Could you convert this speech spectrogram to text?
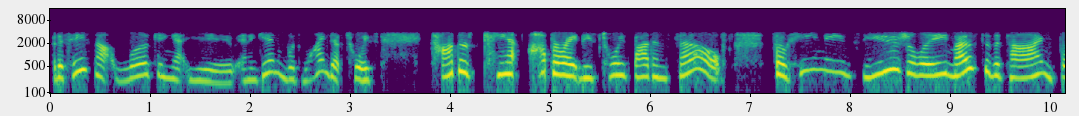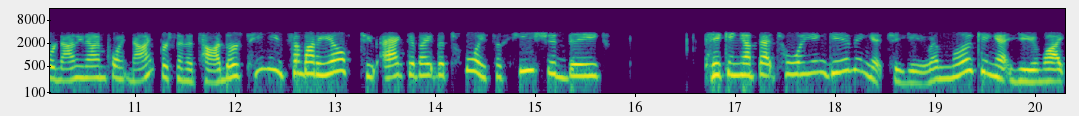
But if he's not looking at you, and again with wind up toys, toddlers can't operate these toys by themselves. So he needs usually most of the time for 99.9% of toddlers, he needs somebody else to activate the toy. So he should be picking up that toy and giving it to you and looking at you like,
